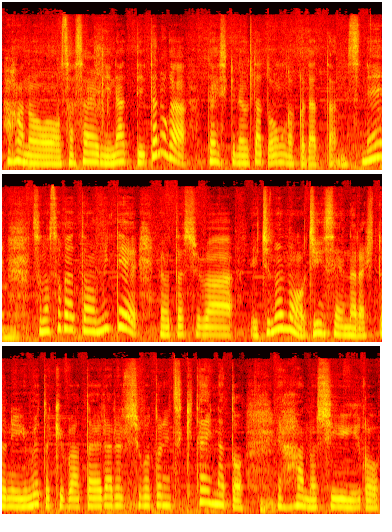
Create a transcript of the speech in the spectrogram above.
母の支えになっていたのが大好きな歌と音楽だったんですね、その姿を見て私は一度の人生なら人に夢と希望を与えられる仕事に就きたいなと、えー母の死を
